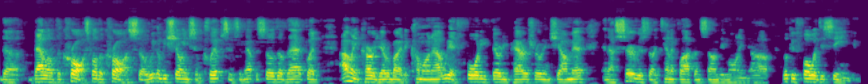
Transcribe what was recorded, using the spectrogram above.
the Battle of the Cross, for the cross. So we're going to be showing you some clips and some episodes of that. But I would encourage everybody to come on out. We had 40, 30 Paris Road in Chalmette, and our service at 10 o'clock on Sunday morning. Uh, looking forward to seeing you.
